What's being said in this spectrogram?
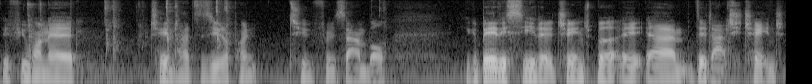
if you want to change that to 0.2 for example. You can barely see that it changed, but it um, did actually change.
